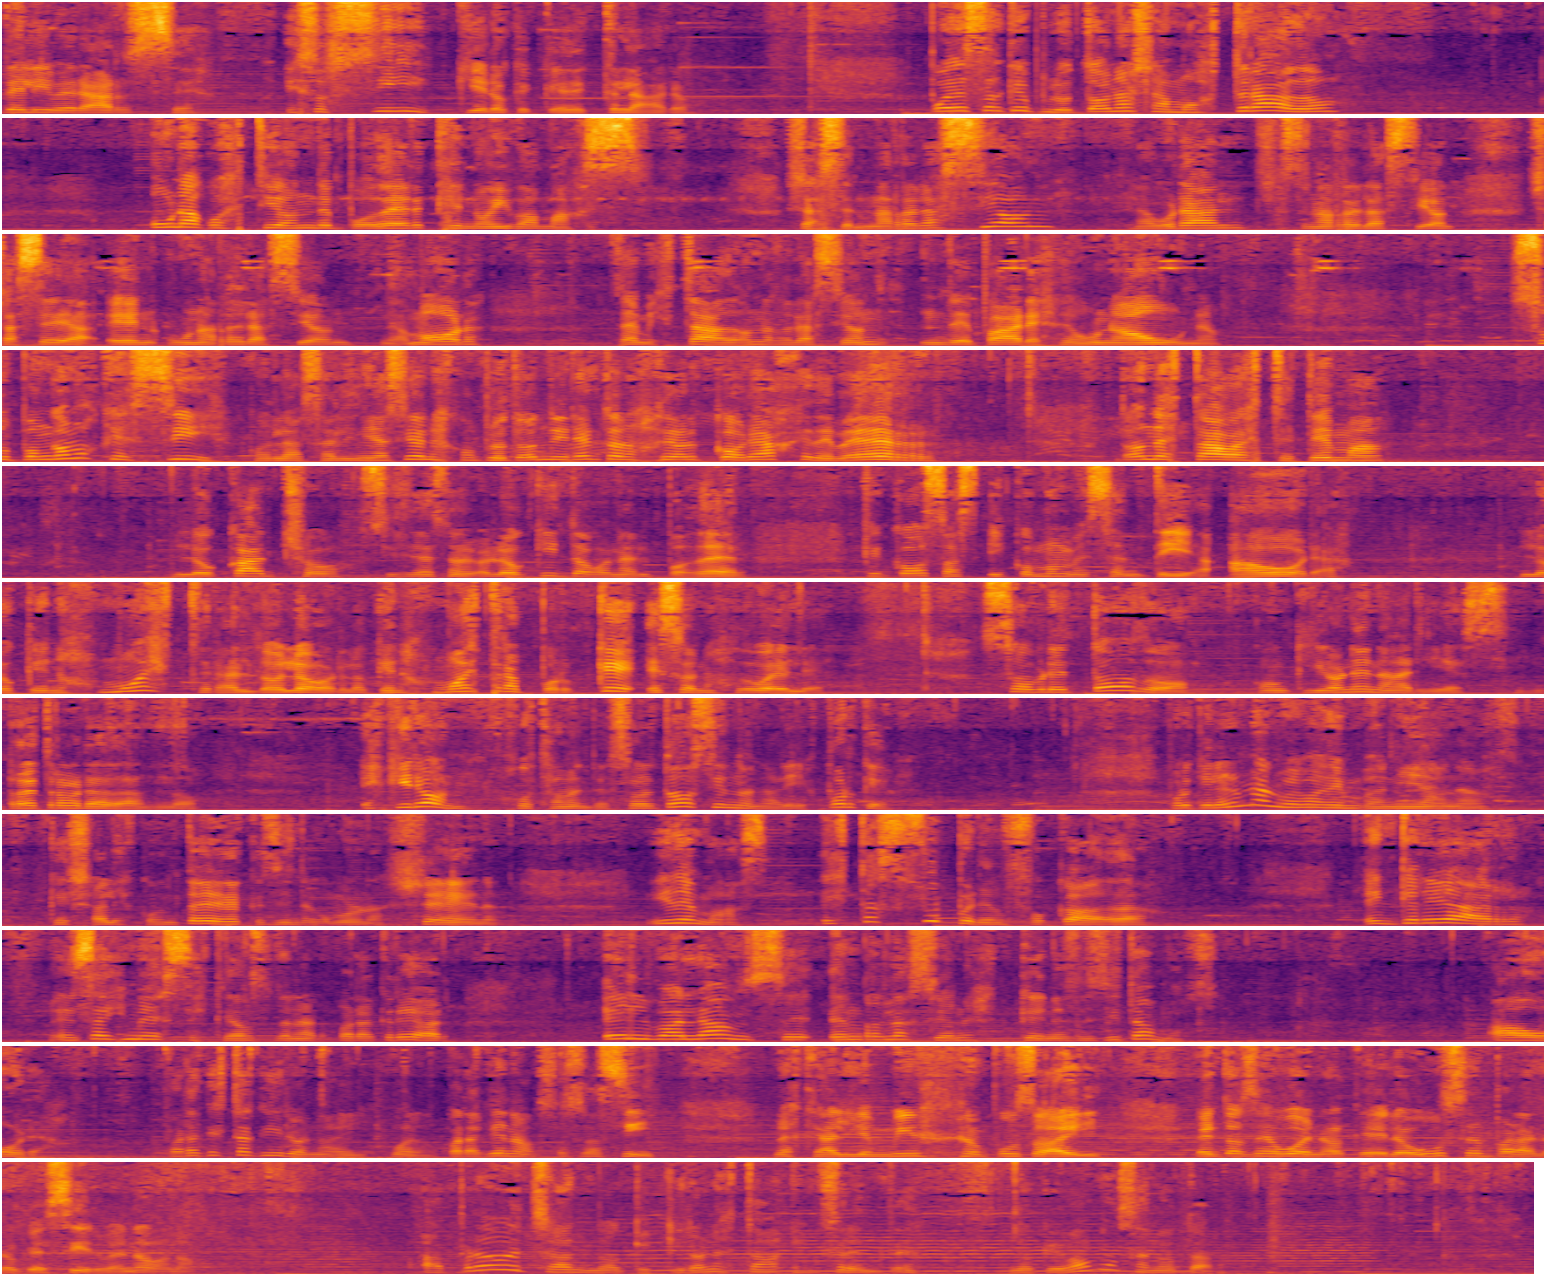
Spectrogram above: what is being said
de liberarse. Eso sí quiero que quede claro. Puede ser que Plutón haya mostrado una cuestión de poder que no iba más. Ya sea en una relación laboral, ya sea una relación, ya sea en una relación de amor, de amistad, una relación de pares, de uno a uno. Supongamos que sí, con las alineaciones con Plutón directo nos dio el coraje de ver dónde estaba este tema locacho, si se dice loquito con el poder, qué cosas y cómo me sentía. Ahora, lo que nos muestra el dolor, lo que nos muestra por qué eso nos duele, sobre todo con Quirón en Aries, retrogradando, es Quirón, justamente, sobre todo siendo en Aries. ¿Por qué? Porque la luna nueva de mañana, que ya les conté, que siente como una llena y demás, está súper enfocada en crear, en seis meses que vamos a tener para crear, el balance en relaciones que necesitamos. Ahora, ¿para qué está Quirón ahí? Bueno, ¿para qué no? O sea, sí, no es que alguien me lo puso ahí. Entonces, bueno, que lo usen para lo que sirve, no, no. Aprovechando que Quirón está enfrente, lo que vamos a notar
